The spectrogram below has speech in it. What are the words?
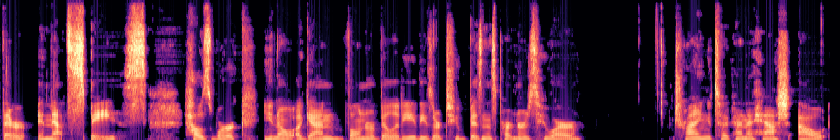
their in that space. How's work? You know, again, vulnerability. These are two business partners who are trying to kind of hash out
